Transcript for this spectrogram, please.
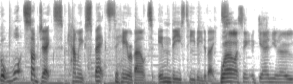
But what subjects can we expect to hear about in these TV debates? Well, I think, again, you know,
